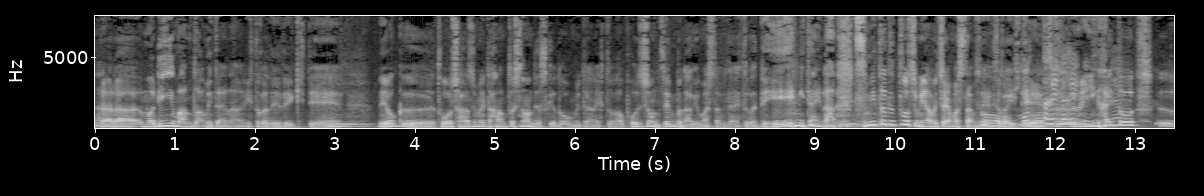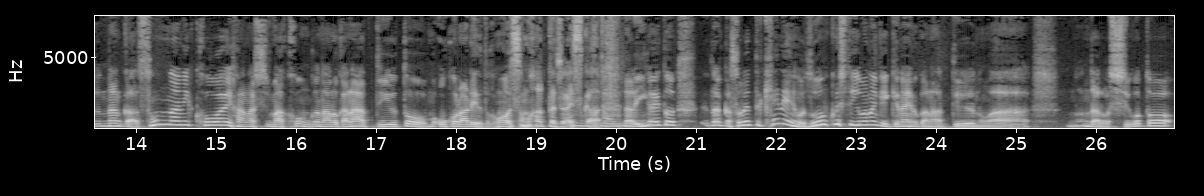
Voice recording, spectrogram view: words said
だから、まあ、リーマンだみたいな人が出てきて、うん、でよく投資始めて半年なんですけど、みたいな人が、ポジション全部投げましたみたいな人がで、ええー、みたいな、うん、積み立て投資もやめちゃいましたみたいな人がいて、ね、意外と、なんか、そんなに怖い話、まあ、今後なのかなっていうと、怒られるとかもあったじゃないですか。だから意外と、なんかそれって懸念を増幅して言わなきゃいけないのかなっていうのは、なんだろう、仕事、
